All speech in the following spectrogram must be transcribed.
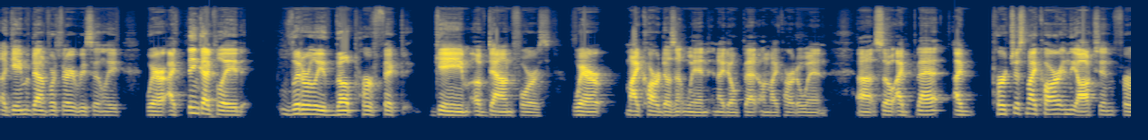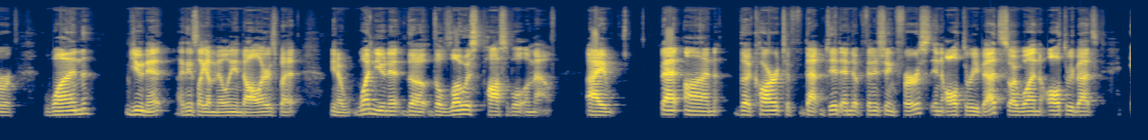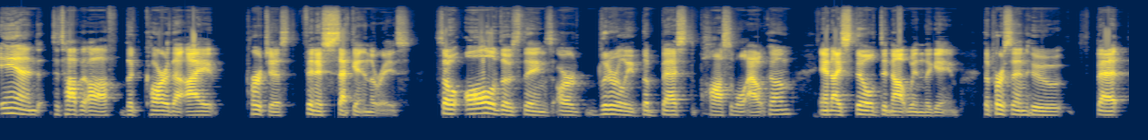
a game of Downforce very recently where I think I played literally the perfect game of Downforce where my car doesn't win and I don't bet on my car to win. Uh, so I bet I purchased my car in the auction for one unit. I think it's like a million dollars, but you know, one unit, the the lowest possible amount. I bet on the car to that did end up finishing first in all three bets, so I won all three bets. And to top it off, the car that I purchased finished second in the race. So all of those things are literally the best possible outcome, and I still did not win the game. The person who bet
